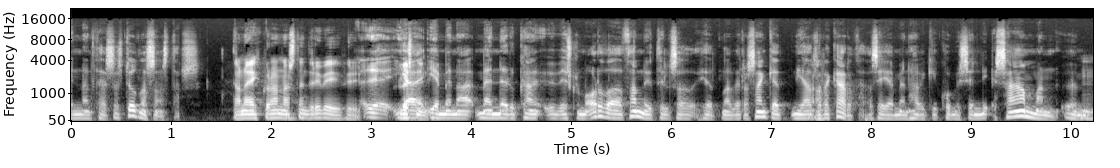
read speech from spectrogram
innan þessa stjórnarsamstars Þannig að einhver annar stendur í vegi fyrir lausningi. Já, ég menna, menn eru, við skulum orðaða þannig til að hérna, vera sangjarn í allra gard, að segja að menn hafi ekki komið sér saman um mm.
